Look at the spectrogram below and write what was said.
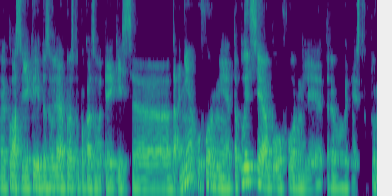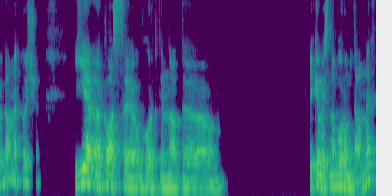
е, класу, який дозволяє просто показувати якісь дані у формі таблиці або у формі деревовидної структури даних тощо. Є класи обгортки над якимось набором даних,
